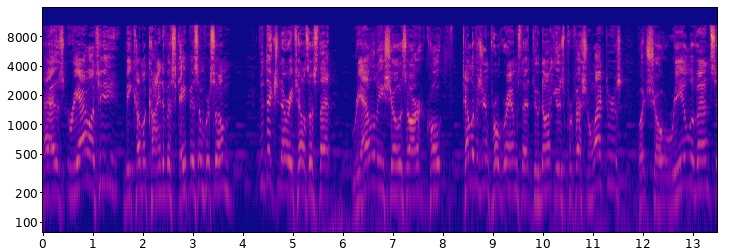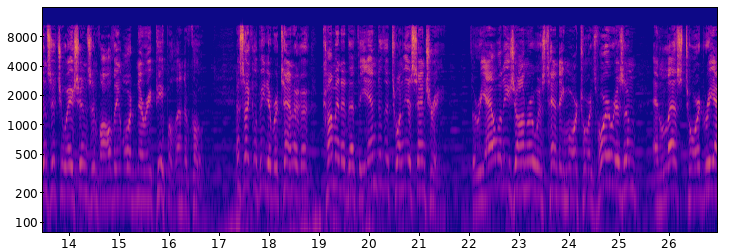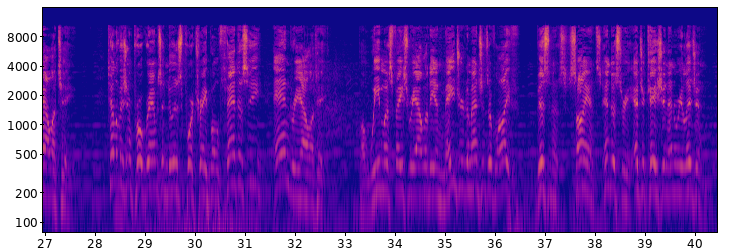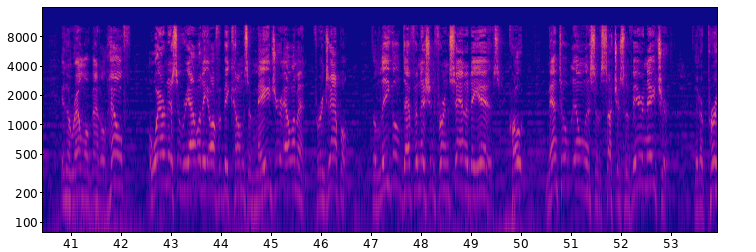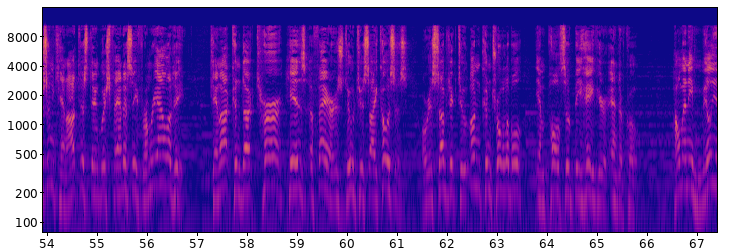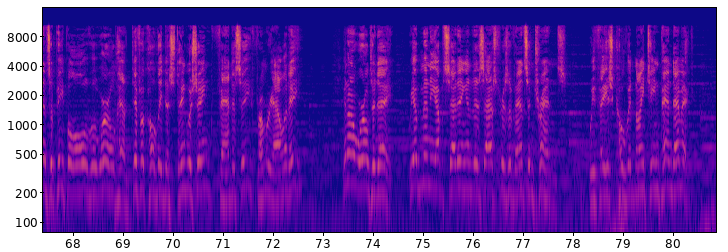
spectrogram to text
Has reality become a kind of escapism for some? The dictionary tells us that reality shows are, quote, television programs that do not use professional actors but show real events and situations involving ordinary people, end of quote. Encyclopedia Britannica commented at the end of the 20th century, the reality genre was tending more towards voyeurism and less toward reality. Television programs and news portray both fantasy and reality. But we must face reality in major dimensions of life business, science, industry, education, and religion. In the realm of mental health, awareness of reality often becomes a major element. For example, the legal definition for insanity is, quote, mental illness of such a severe nature that a person cannot distinguish fantasy from reality, cannot conduct her, his affairs due to psychosis, or is subject to uncontrollable impulsive behavior, end of quote. How many millions of people all over the world have difficulty distinguishing fantasy from reality? In our world today, we have many upsetting and disastrous events and trends. We face COVID-19 pandemic,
